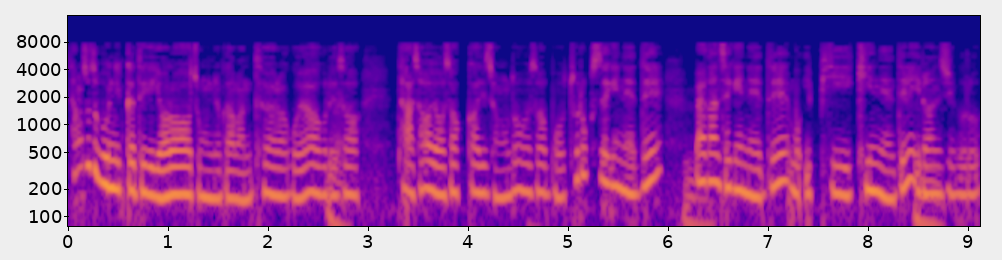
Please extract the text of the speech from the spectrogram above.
상추도 보니까 되게 여러 종류가 많더라고요. 그래서 네. 다섯 여섯 가지 정도 그래서 뭐 초록색인 애들, 음. 빨간색인 애들, 뭐 잎이 긴 애들 이런 음. 식으로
